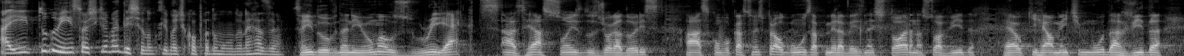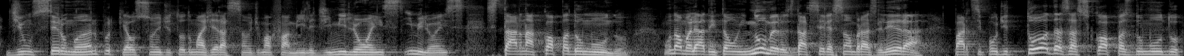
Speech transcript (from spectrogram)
aí tudo isso acho que já vai deixando um clima de Copa do Mundo, né, Razão? Sem dúvida nenhuma, os reacts, as reações dos jogadores às convocações, para alguns a primeira vez na história, na sua vida, é o que realmente muda a vida de um ser humano, porque é o sonho de toda uma geração, de uma família de milhões e milhões estar na Copa do Mundo. Vamos dar uma olhada então em números da seleção brasileira participou de todas as Copas do Mundo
